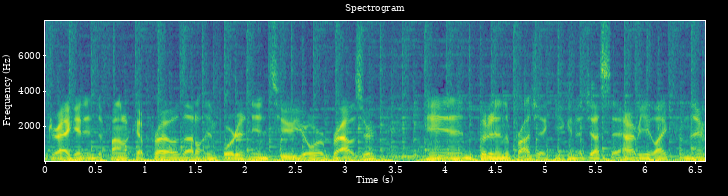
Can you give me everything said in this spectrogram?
drag it into Final Cut Pro. That'll import it into your browser and put it in the project. You can adjust it however you like from there.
